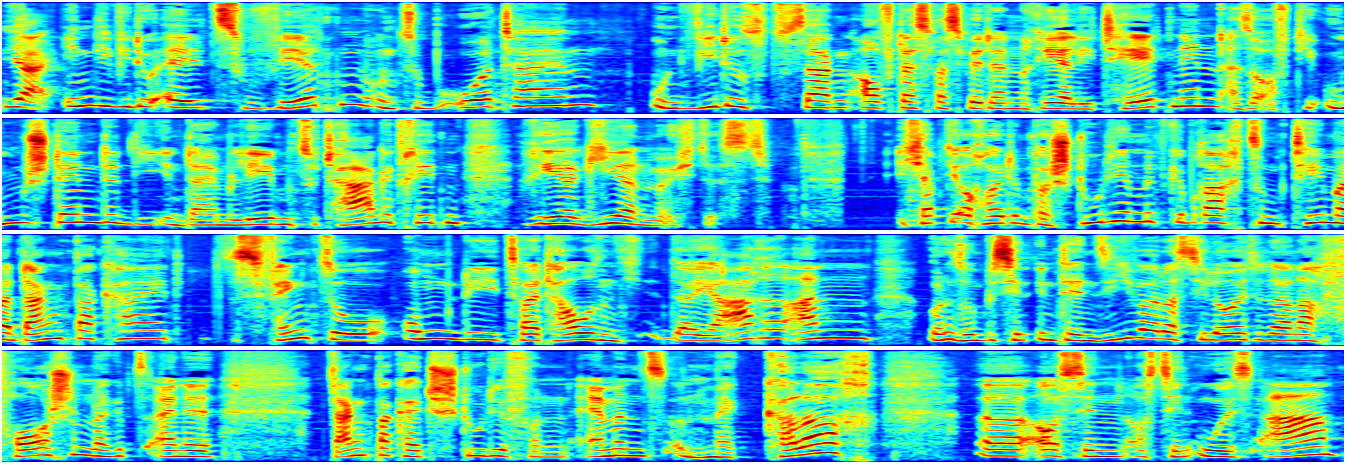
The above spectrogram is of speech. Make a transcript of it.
ja individuell zu werten und zu beurteilen und wie du sozusagen auf das, was wir dann Realität nennen, also auf die Umstände, die in deinem Leben zutage treten, reagieren möchtest. Ich habe dir auch heute ein paar Studien mitgebracht zum Thema Dankbarkeit. Das fängt so um die 2000er Jahre an oder so ein bisschen intensiver, dass die Leute danach forschen. Da gibt es eine Dankbarkeitsstudie von Emmons und McCulloch äh, aus, den, aus den USA.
